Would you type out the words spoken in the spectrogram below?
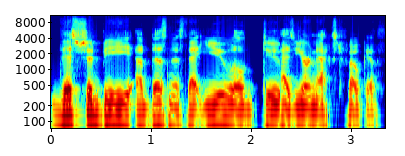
this should be a business that you will do as your next focus?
